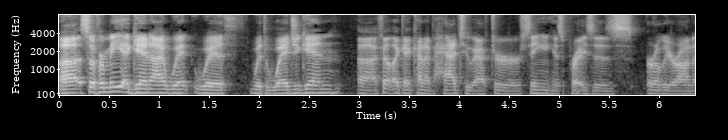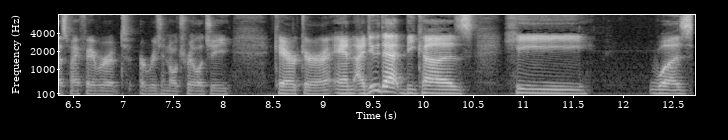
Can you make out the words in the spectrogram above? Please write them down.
Uh, so for me, again, I went with with Wedge again. Uh, I felt like I kind of had to after singing his praises earlier on as my favorite original trilogy character, and I do that because he was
